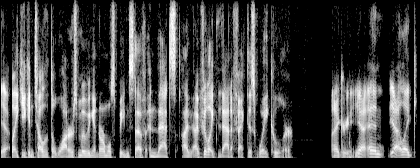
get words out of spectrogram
Yeah. Like you can tell that the water's moving at normal speed and stuff. And that's, I, I feel like that effect is way cooler. I agree. Yeah, and yeah, like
